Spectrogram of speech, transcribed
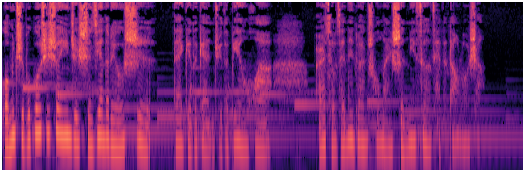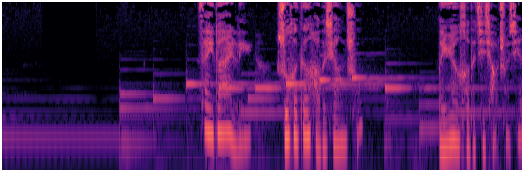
我们只不过是顺应着时间的流逝带给的感觉的变化，而走在那段充满神秘色彩的道路上。在一段爱里，如何更好的相处，没任何的技巧出现。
